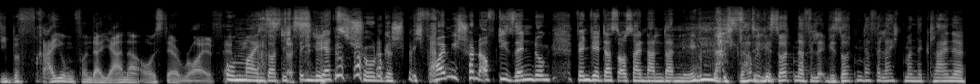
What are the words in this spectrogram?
die Befreiung von Diana aus der Royal Family. Oh mein Das- Gott, ich bin jetzt schon gespannt. Ich freue mich schon auf die Sendung, wenn wir das auseinandernehmen. Das Ich glaube, wir sollten, da vielleicht, wir sollten da vielleicht mal eine kleine,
